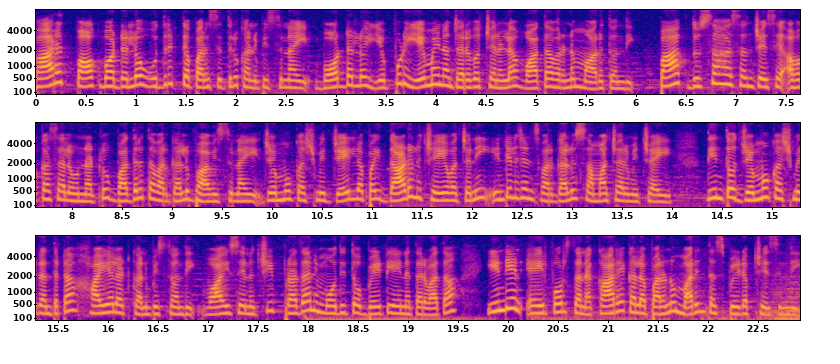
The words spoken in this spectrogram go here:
భారత్ పాక్ బార్డర్లో ఉద్రిక్త పరిస్థితులు కనిపిస్తున్నాయి. బార్డర్లో ఎప్పుడు ఏమైనా జరగొచ్చనేలా వాతావరణం మారుతోంది. పాక్ దుస్సాహసం చేసే అవకాశాలు ఉన్నట్లు భద్రతా వర్గాలు భావిస్తున్నాయి. జమ్మూ కాశ్మీర్ జైళ్ళపై దాడులు చేయవచ్చని ఇంటెలిజెన్స్ వర్గాలు సమాచారం ఇచ్చాయి. దీంతో జమ్మూ కాశ్మీర్ అంతటా హై అలర్ట్ కనిపిస్తోంది. వాయుసేన చీఫ్ ప్రధాని మోదీతో భేటీ అయిన తర్వాత ఇండియన్ ఎయిర్ ఫోర్స్ తన కార్యకలాపాలను మరింత స్పీడప్ చేసింది.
